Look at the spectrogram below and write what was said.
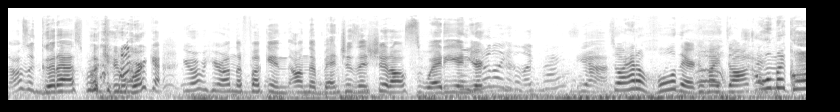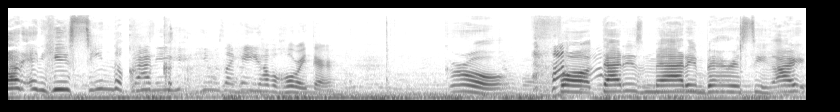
That was a good ass fucking workout. You're over here on the fucking on the benches and shit, all sweaty, and you you're know, like the leg press. yeah. So I had a hole there because my dog. Oh had, Oh my god! And he's seen the Yeah, he, he was like, "Hey, you have a hole right there." Girl. Fuck, that is mad embarrassing. I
